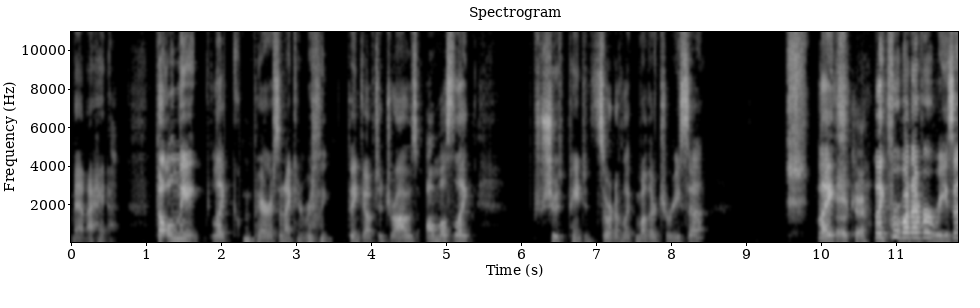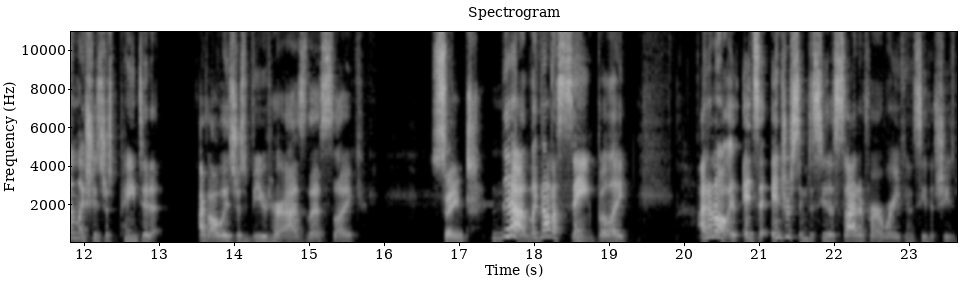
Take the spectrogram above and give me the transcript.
man, I hate the only like comparison I can really think of to draw was almost like she was painted sort of like Mother Teresa. Like okay. like for whatever reason like she's just painted i've always just viewed her as this like saint? Yeah like not a saint but like i don't know it, it's interesting to see this side of her where you can see that she's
